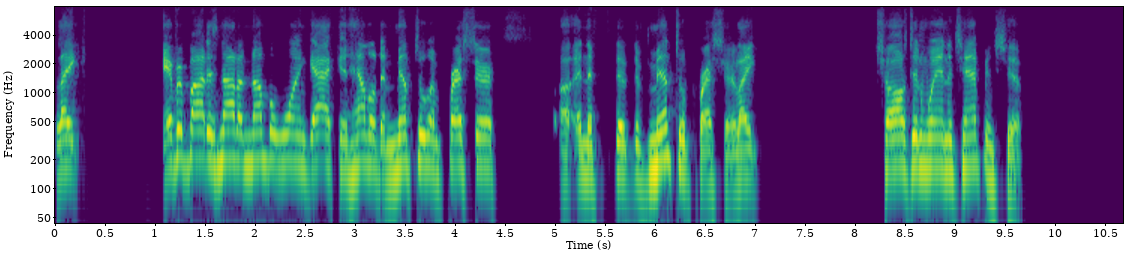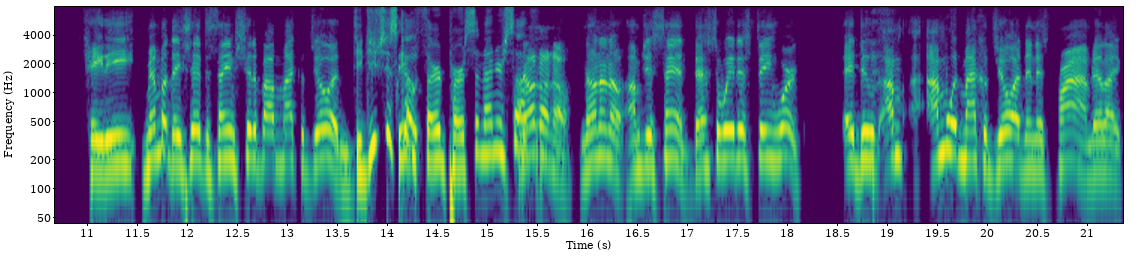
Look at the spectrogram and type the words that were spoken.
Like everybody's not a number one guy can handle the mental and pressure uh, and the, the the mental pressure. Like Charles didn't win the championship. KD, remember they said the same shit about Michael Jordan. Did you just He go was- third person on yourself? No, no, no, no, no, no. I'm just saying that's the way this thing worked. Hey, dude, I'm I'm with Michael Jordan in his prime. They're like,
